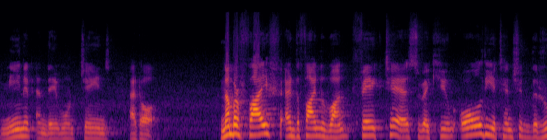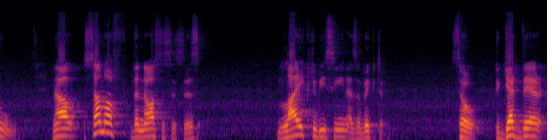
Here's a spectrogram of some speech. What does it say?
mean it and they won't change at all. Number five, and the final one fake tears to vacuum all the attention in the room. Now, some of the narcissists like to be seen as a victim. So, to get their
